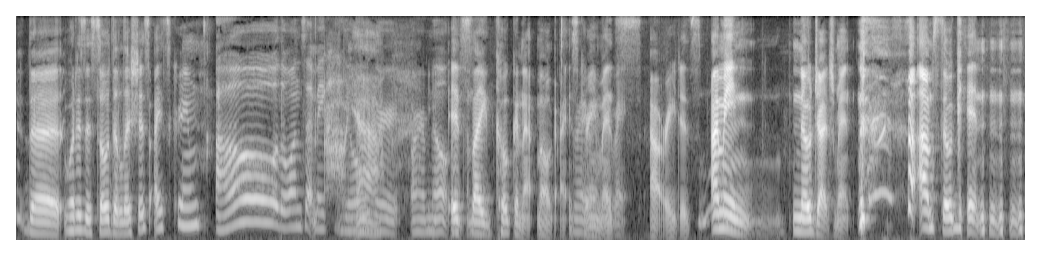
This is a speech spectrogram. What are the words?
the what is it? So delicious ice cream. Oh, the ones that make yeah. yogurt or milk. It's something. like coconut milk ice Right, cream. right, right, it's outrageous. I mean, no judgment. I'm still getting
